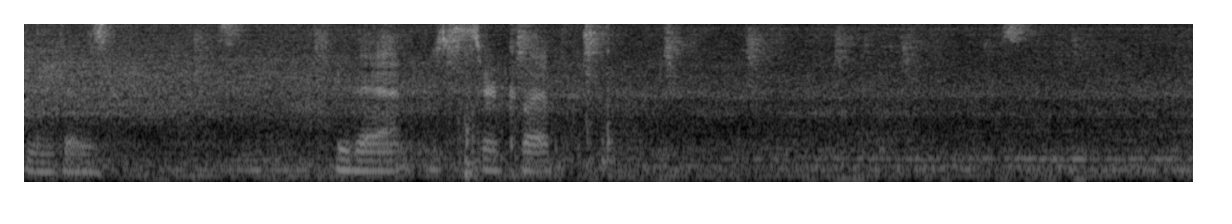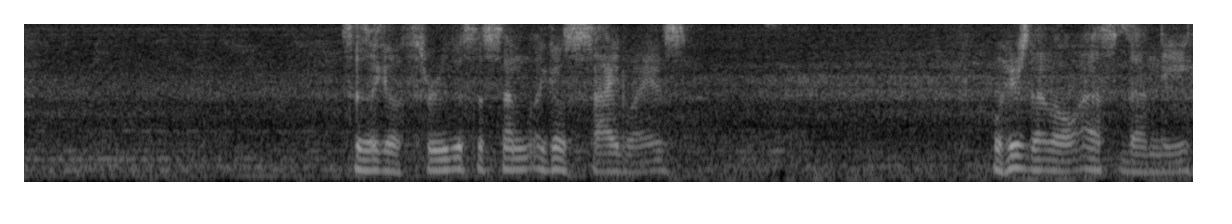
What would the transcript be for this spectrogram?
and it goes through that. There's a circlip. So as I go through this assembly, it goes sideways. Well, here's that little S bendy.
